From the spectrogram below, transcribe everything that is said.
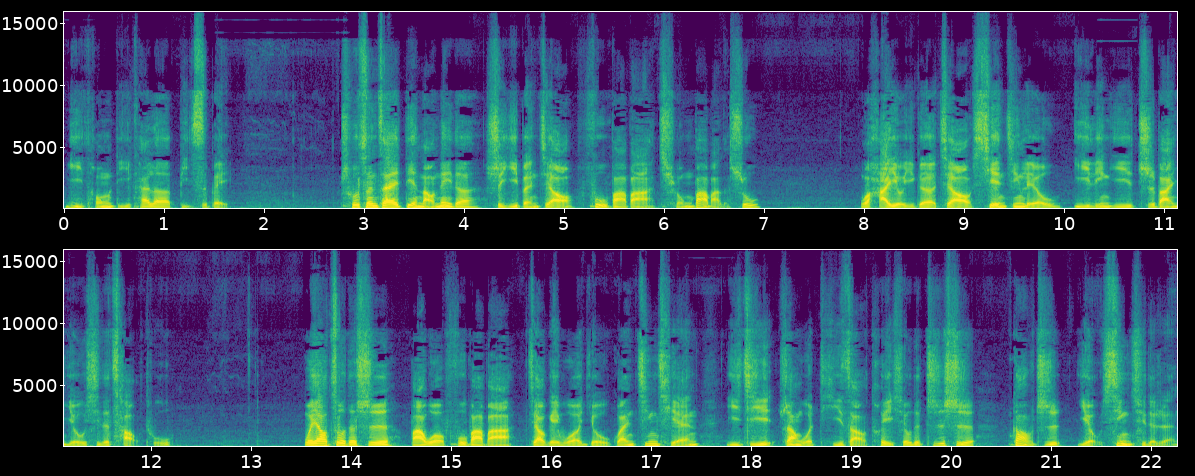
一同离开了比斯贝。储存在电脑内的是一本叫《富爸爸穷爸爸》的书。我还有一个叫《现金流一零一》纸板游戏的草图。我要做的是把我富爸爸教给我有关金钱以及让我提早退休的知识。告知有兴趣的人，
